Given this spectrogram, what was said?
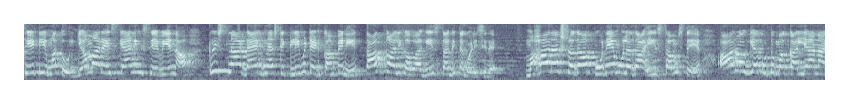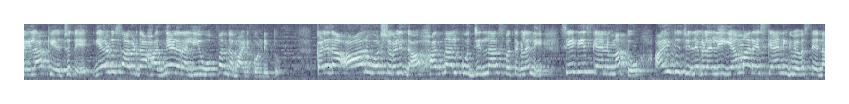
ಸಿಟಿ ಮತ್ತು ಎಂಆರ್ಐ ಸ್ಕ್ಯಾನಿಂಗ್ ಸೇವೆಯನ್ನ ಕೃಷ್ಣ ಡಯಾಗ್ನಾಸ್ಟಿಕ್ ಲಿಮಿಟೆಡ್ ಕಂಪನಿ ತಾತ್ಕಾಲಿಕವಾಗಿ ಸ್ಥಗಿತಗೊಳಿಸಿದೆ. ಮಹಾರಾಷ್ಟ್ರದ ಪುಣೆ ಮೂಲದ ಈ ಸಂಸ್ಥೆ ಆರೋಗ್ಯ ಕುಟುಂಬ ಕಲ್ಯಾಣ ಇಲಾಖೆಯ ಜೊತೆ ಎರಡು ಸಾವಿರದ ಹದಿನೇಳರಲ್ಲಿ ಒಪ್ಪಂದ ಮಾಡಿಕೊಂಡಿತ್ತು. ಕಳೆದ ಆರು ವರ್ಷಗಳಿಂದ ಹದಿನಾಲ್ಕು ಜಿಲ್ಲಾಸ್ಪತ್ರೆಗಳಲ್ಲಿ ಸಿಟಿ ಸ್ಕ್ಯಾನ್ ಮತ್ತು ಐದು ಜಿಲ್ಲೆಗಳಲ್ಲಿ ಎಂಆರ್ಐ ಸ್ಕ್ಯಾನಿಂಗ್ ವ್ಯವಸ್ಥೆಯನ್ನ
